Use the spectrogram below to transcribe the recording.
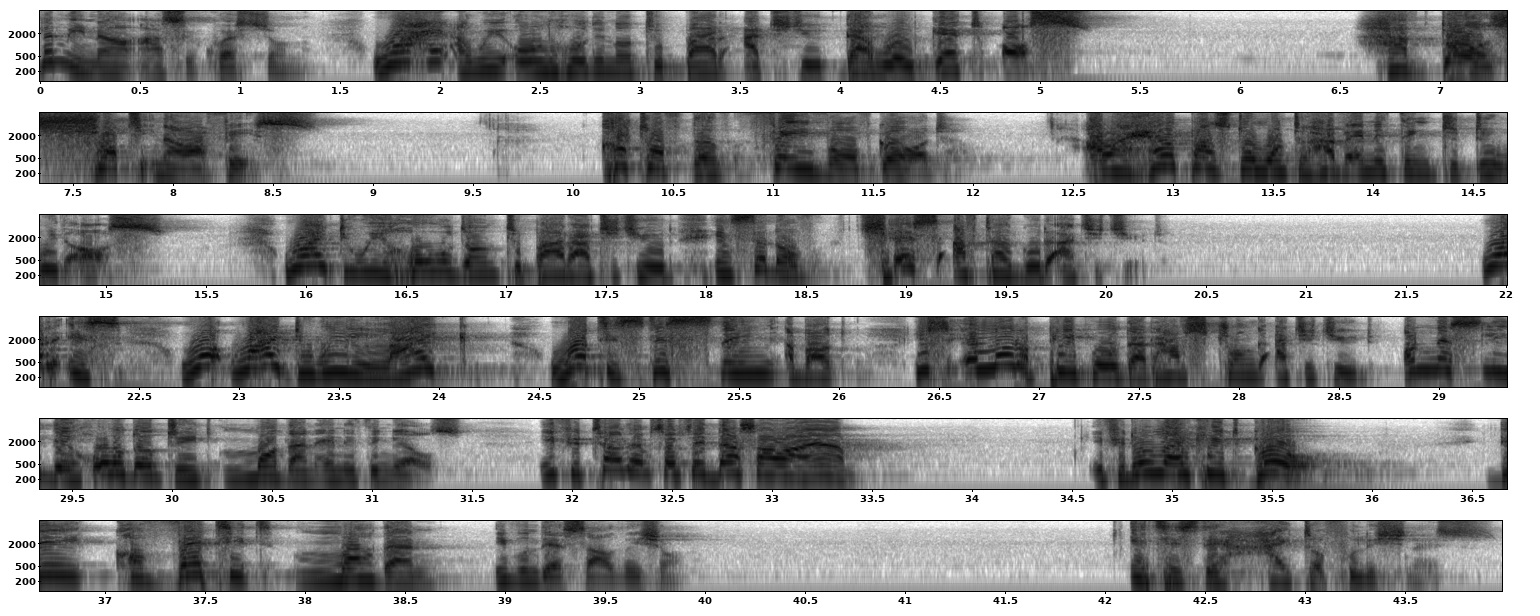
Let me now ask a question. Why are we all holding on to bad attitude that will get us have doors shut in our face? Cut off the favor of God. Our helpers don't want to have anything to do with us. Why do we hold on to bad attitude instead of chase after good attitude? What is what why do we like what is this thing about you see a lot of people that have strong attitude honestly they hold on to it more than anything else if you tell them something that's how i am if you don't like it go they covet it more than even their salvation it is the height of foolishness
